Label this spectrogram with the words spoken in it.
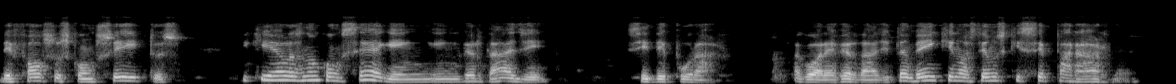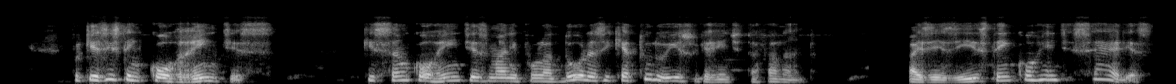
de falsos conceitos e que elas não conseguem, em verdade, se depurar. Agora, é verdade também que nós temos que separar, né? Porque existem correntes que são correntes manipuladoras e que é tudo isso que a gente está falando. Mas existem correntes sérias,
